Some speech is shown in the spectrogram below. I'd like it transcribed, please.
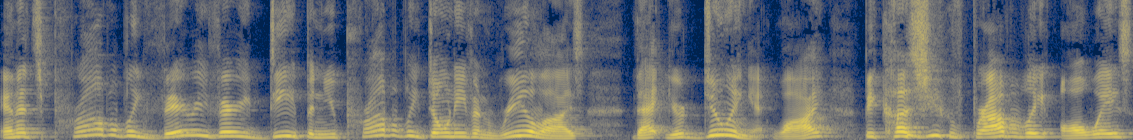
And it's probably very, very deep, and you probably don't even realize that you're doing it. Why? Because you've probably always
